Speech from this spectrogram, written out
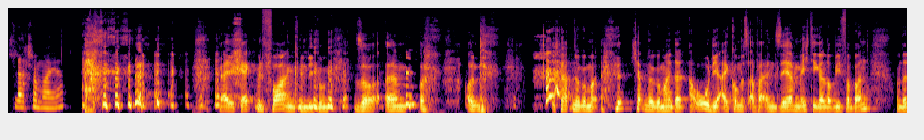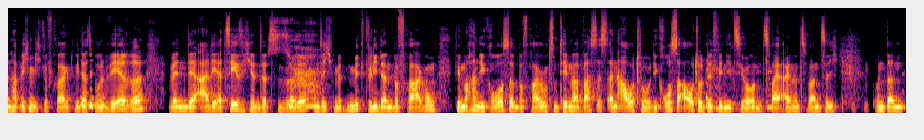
Ich lach schon mal, ja? Geil, Gag mit Vorankündigung. So, ähm, und ich habe nur, geme ich hab nur gemeint, dann, oh, die ICOM ist aber ein sehr mächtiger Lobbyverband. Und dann habe ich mich gefragt, wie das wohl wäre, wenn der ADAC sich hinsetzen würde und sich mit Mitgliedern Befragung, wir machen die große Befragung zum Thema, was ist ein Auto? Die große Autodefinition 2021. Und dann,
